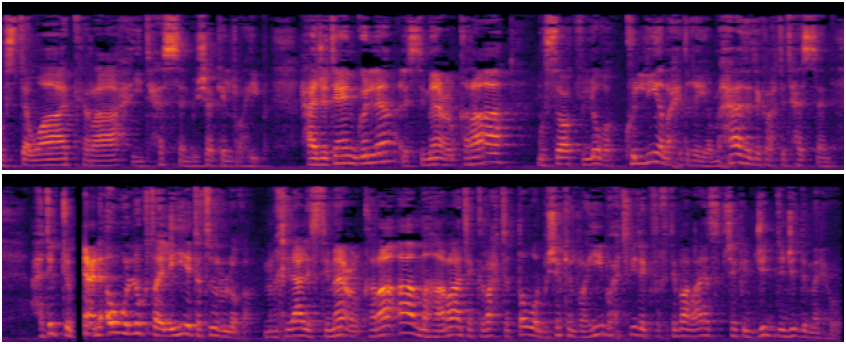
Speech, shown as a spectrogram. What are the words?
مستواك راح يتحسن بشكل رهيب. حاجتين قلنا الاستماع والقراءة. مستواك في اللغة كليا راح يتغير محادثتك راح تتحسن حتكتب يعني أول نقطة اللي هي تطوير اللغة، من خلال الاستماع والقراءة مهاراتك راح تتطور بشكل رهيب وحتفيدك في اختبار ايلتس بشكل جدا جدا ملحوظ.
